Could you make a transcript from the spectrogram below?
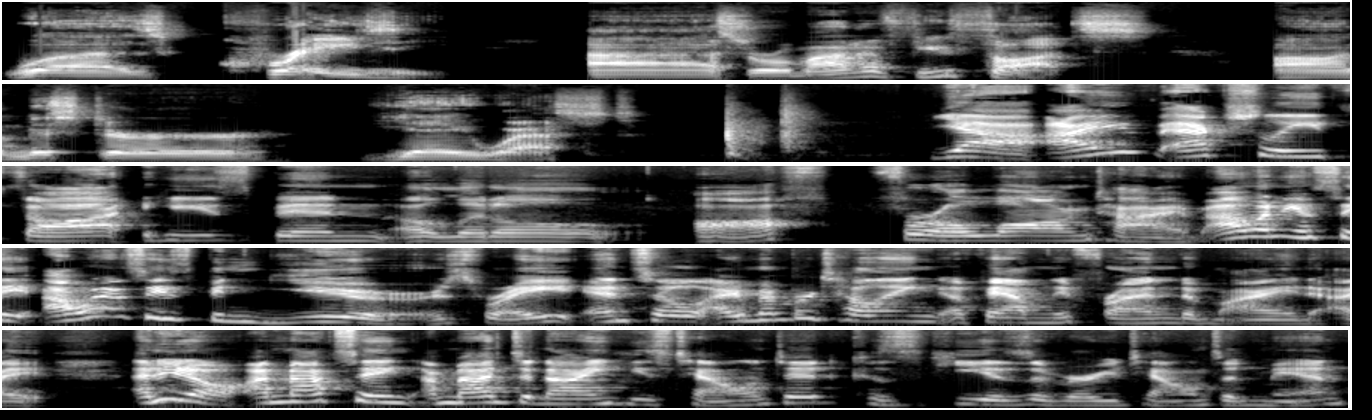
was crazy. Uh, so Rummana, a few thoughts on Mr. Ye West. Yeah, I've actually thought he's been a little off for a long time. I want to say I want to say it's been years, right? And so I remember telling a family friend of mine, I and you know, I'm not saying I'm not denying he's talented because he is a very talented man,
